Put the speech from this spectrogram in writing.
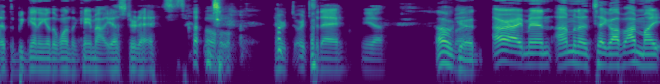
at the beginning of the one that came out yesterday. So or or today. Yeah. Oh, But- good. All right, man. I'm going to take off. I might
